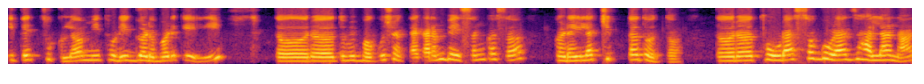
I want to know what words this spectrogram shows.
इथेच चुकलं मी थोडी गडबड केली. तर तुम्ही बघू शकता कारण बेसन कसं कढईला चिकटत होतं. तर थोडासा गोळा झाला ना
